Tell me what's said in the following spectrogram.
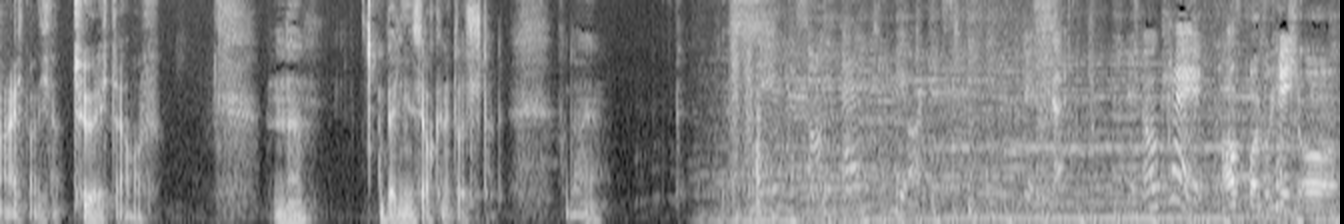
reicht man sich natürlich darauf. Ne? Und Berlin ist ja auch keine deutsche Stadt. Von daher. Name the song and the artist. Okay. Half point for Okay. each or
